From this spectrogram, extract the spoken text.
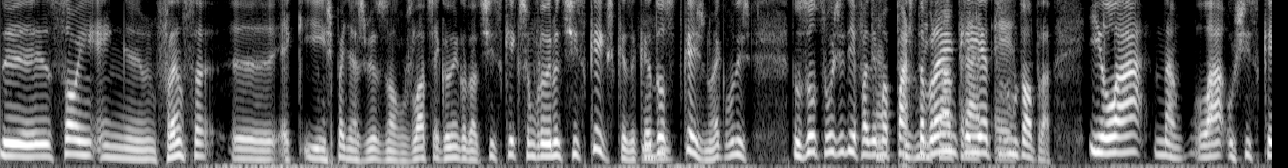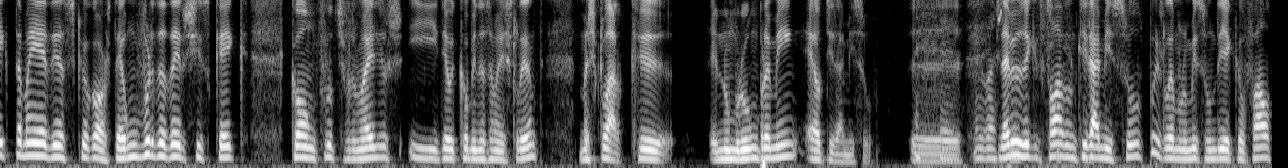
eh, só em, em, eh, França eh, é que- e em Espanha às vezes, em alguns lados, é que eu tenho encontrado cheesecakes que são verdadeiramente cheesecakes, quer dizer, que é doce de queijo, não é? Como diz. Nos outros hoje em dia fazem Está uma pasta branca e é alterado, tudo é. muito alterado. E lá, não. Lá o cheesecake também é desses que eu gosto. É um verdadeiro cheesecake com frutos vermelhos e tem uma combinação excelente, mas claro que o número um para mim é o tiramisu. Gosto Já vimos aqui de falar de um tiramisu, depois lembro-me isso um dia que eu falo,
